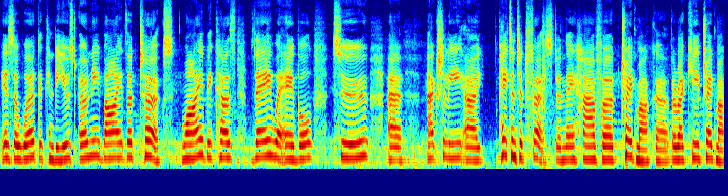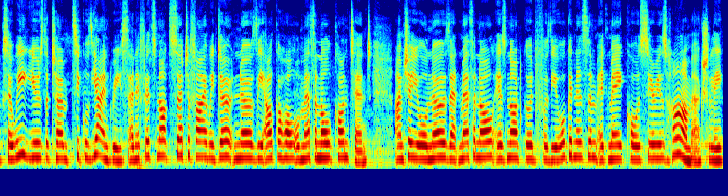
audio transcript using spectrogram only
is a word that can be used only by the Turks. Why? Because they were able to uh, actually uh, patent it first, and they have a trademark, uh, the Raki trademark. So we use the term tsikoudia in Greece, and if it's not certified, we don't know the alcohol or methanol content. I'm sure you all know that methanol is not good for the organism. It may cause serious harm, actually.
